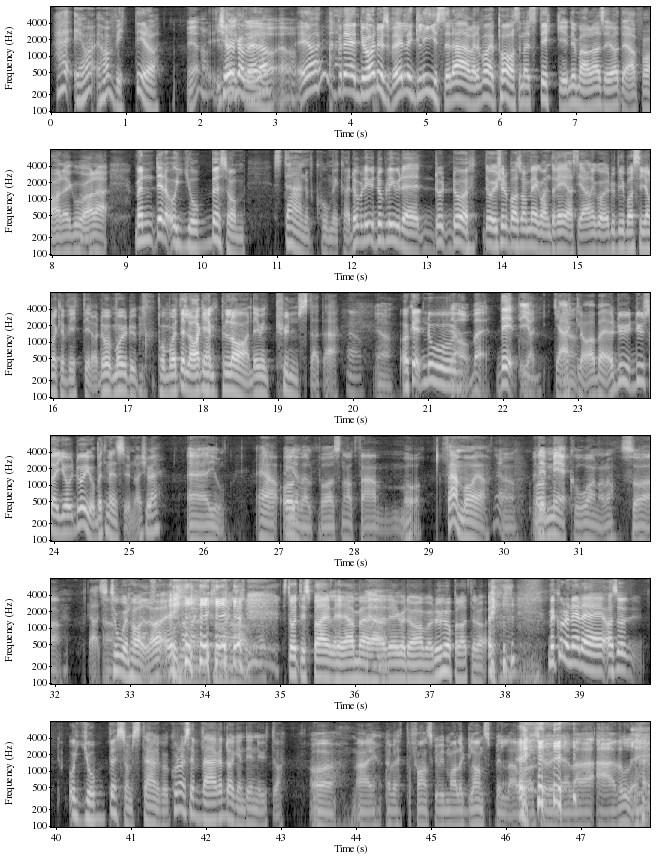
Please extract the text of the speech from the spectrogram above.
Hæ, er han, er han vittig, da? Ja, Skjønner du hva jeg mener? Ja, ja. Ja, for det, du hadde jo selvfølgelig gliset der, og det var et par sånne stikk innimellom der som hørte ja, faen, det er god han der. Men det der å jobbe som standup-komiker, da blir, da blir jo det Da da- da er jo ikke det bare sånn meg og Andreas gjerne går, vi bare sier noe vittig, da. Da må jo du på en måte lage en plan. Det er jo en kunst, dette her. Ja. ja. OK, nå Det er arbeid. Det ja, jækla arbeid. Og du, du, sa, jo- du har jobbet med en stund, har ikke du? Eh, jo. Ja, Jeg er vel på snart fem år. fem år, ja. Ja. Men det er med korona, da, så Ja, så Ja. to og en halv, da. og. Stått i speilet hjemme, Ja. deg og dama. Du hører på dette, da. Men hvordan er det altså, å jobbe som standup? Hvordan ser hverdagen din ut, da? Åh, nei, jeg vet da faen. Skal vi male glansbilder, eller skal vi være ærlige?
